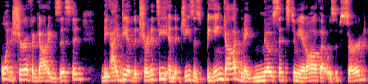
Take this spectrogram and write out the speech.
wasn't sure if a God existed, the idea of the Trinity and that Jesus being God made no sense to me at all. I thought it was absurd.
